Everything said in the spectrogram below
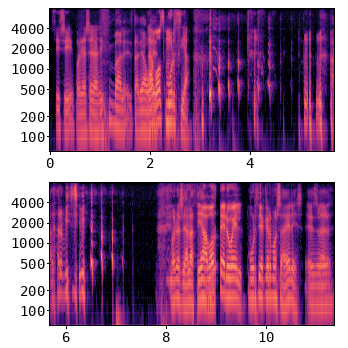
sí, sí, podría ser así. Vale, estaría La guay. voz Murcia. A dar visibilidad. bueno, eso ya lo hacía. La voz Teruel. Murcia, qué hermosa eres. Es, Claro. eh,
